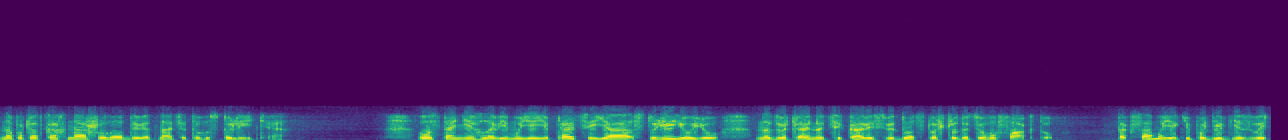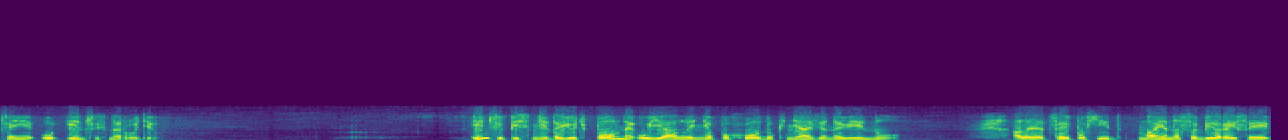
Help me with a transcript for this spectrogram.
на початках нашого 19 століття. В останній главі моєї праці я студіюю надзвичайно цікаві свідоцтва щодо цього факту, так само, як і подібні звичаї у інших народів. Інші пісні дають повне уявлення походу князя на війну. Але цей похід має на собі риси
